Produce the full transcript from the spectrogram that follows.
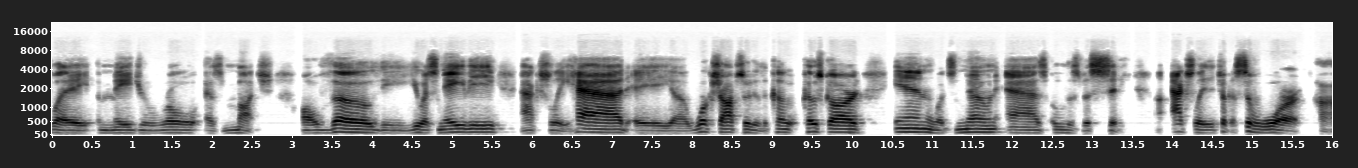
play a major role as much, although the U.S. Navy actually had a uh, workshop, so did the Co- Coast Guard, in what's known as Elizabeth City. Uh, actually, they took a Civil War uh,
